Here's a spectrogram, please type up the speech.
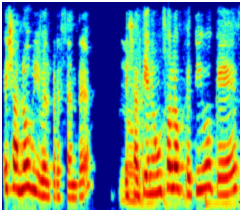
Ella no vive el presente, ella tiene un solo objetivo que es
